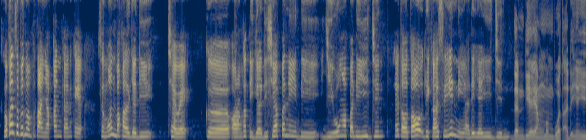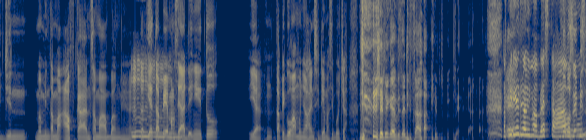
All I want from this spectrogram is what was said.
lo kan sempat mempertanyakan kan kayak Sengwon bakal jadi cewek ke orang ketiga di siapa nih? Di Jiung apa di Yijin? Eh tahu-tahu dikasih ini adiknya Yijin. Dan dia yang membuat adiknya Yijin meminta maaf kan sama abangnya. Mm, Da- ya mm, tapi emang si adiknya itu Iya, tapi gue gak mau nyalahin sih dia masih bocah, jadi gak bisa disalahin. tapi dia udah 15 tahun Nggak, maksudnya bisa,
